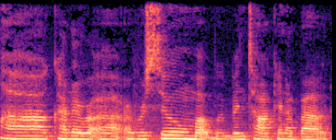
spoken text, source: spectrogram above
uh, kind of uh, a resume what we've been talking about.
